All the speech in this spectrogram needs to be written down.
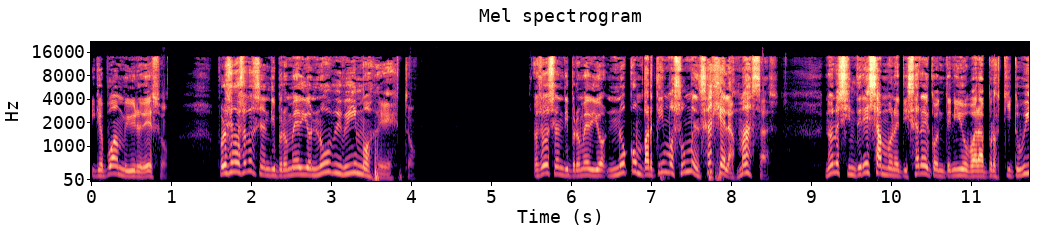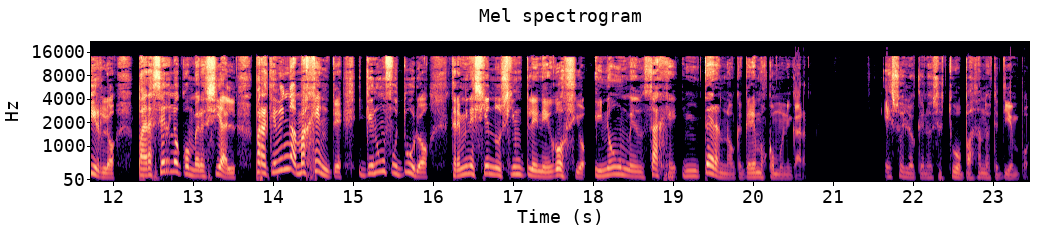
y que puedan vivir de eso. Por eso nosotros en Antipromedio no vivimos de esto. Nosotros en Antipromedio no compartimos un mensaje a las masas. No nos interesa monetizar el contenido para prostituirlo, para hacerlo comercial, para que venga más gente y que en un futuro termine siendo un simple negocio y no un mensaje interno que queremos comunicar. Eso es lo que nos estuvo pasando este tiempo.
